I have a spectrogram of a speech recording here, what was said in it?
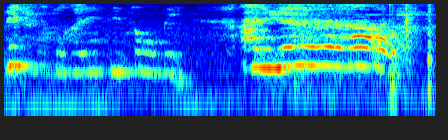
Ven, apocalipsis zombie. Adiós.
